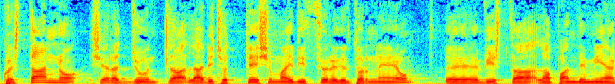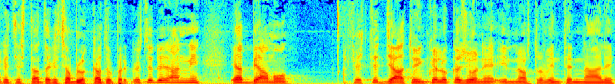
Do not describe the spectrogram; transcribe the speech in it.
Quest'anno si è raggiunta la diciottesima edizione del torneo, eh, vista la pandemia che c'è stata che ci ha bloccato per questi due anni e abbiamo festeggiato in quell'occasione il nostro ventennale.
